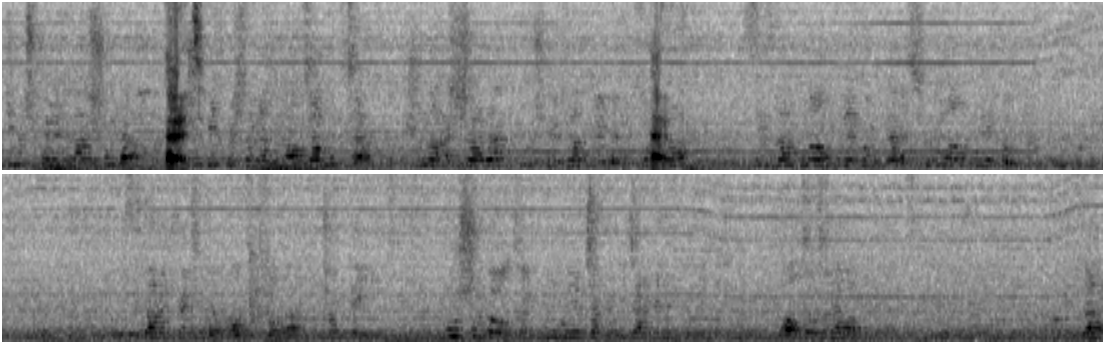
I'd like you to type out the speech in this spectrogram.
iki buçuk dereceler şurada. Evet. Şu biz başına geldik. Alçaldıkça şundan aşağıya iki buçuk dereceler buraya gelir. Sonra Evet. sizden bunu alıp buraya koyun. Evet, şimdi bunu alıp buraya koyun. İstikameti kaçırmayalım azıcık sonra. Çok değil. Bu şurada olacak. Bunu buraya çakın. Hiç hareket etmeyin. Alçalışa devam. Güzel.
